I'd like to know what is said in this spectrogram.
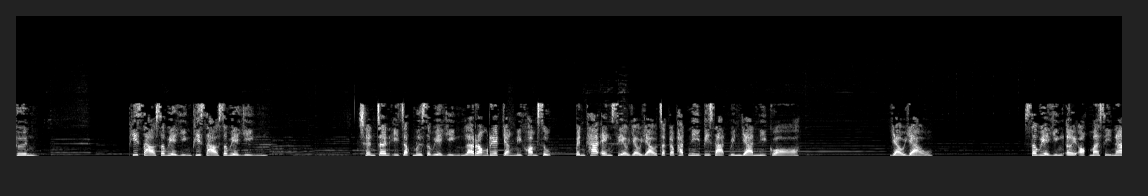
ขึ้น พี่สาวเสวียหญิง พี่สาวเสวียหญิง เฉินเจินอีจับมือเสวียหญิง และร้องเรียกอย่างมีความสุข เป็นข้าเองเสี่ยวเหยาเหยาจักรพรรดินีปีศาจวิญญาณหนีกวอเหยาเหยาเสวียหญิงเอ่ยออกมาสีหน้า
